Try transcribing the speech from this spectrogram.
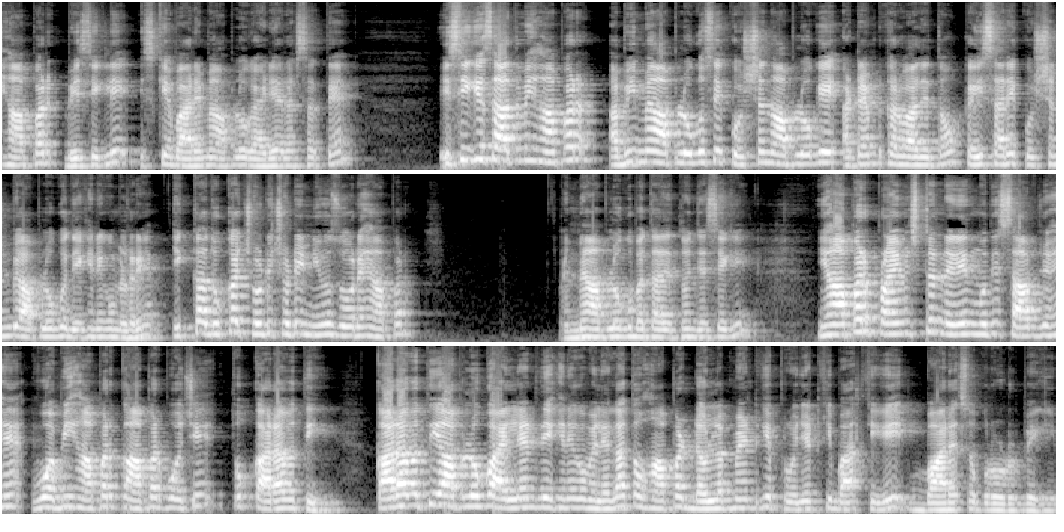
यहाँ पर बेसिकली इसके बारे में आप लोग आइडिया रख सकते हैं. इसी के साथ में यहाँ पर अभी मैं आप लोगों से क्वेश्चन आप लोगों के अटेम्प्ट करवा देता हूँ. कई सारे क्वेश्चन भी आप लोगों को देखने को मिल रहे हैं. इक्का दुक्का छोटी छोटी न्यूज़ हो रहे हैं यहाँ पर. मैं आप लोगों को बता देता हूँ जैसे कि यहाँ पर प्राइम मिनिस्टर नरेंद्र मोदी साहब जो है, वो अभी यहाँ पर कहाँ पर पहुँचे? तो कारावती। कारावती आप लोग को आइलैंड देखने को मिलेगा तो वहाँ पर डेवलपमेंट के प्रोजेक्ट की बात की गई 1200 करोड़ रुपए की।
